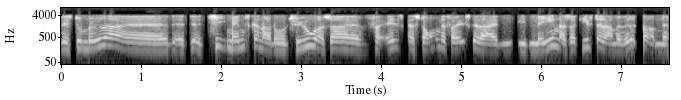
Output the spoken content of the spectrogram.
hvis du møder øh, 10 mennesker, når du er 20, og så øh, forelsker, stormende forelsker dig i den, i den ene, og så gifter dig med vedkommende,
